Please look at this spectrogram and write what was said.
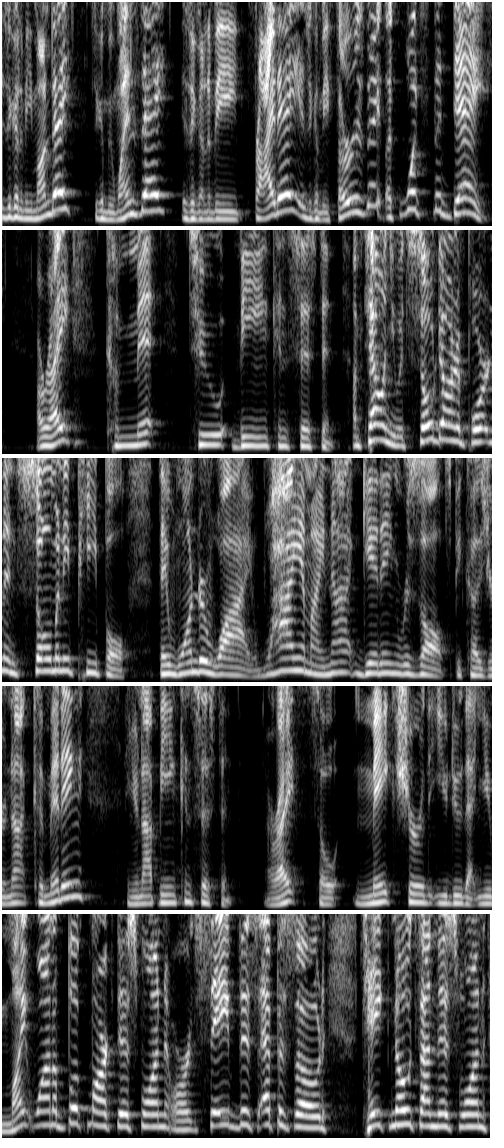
Is it going to be Monday? Is it going to be Wednesday? Is it going to be Friday? Is it going to be Thursday? Like, what's the day? All right. Commit to being consistent. I'm telling you, it's so darn important, and so many people they wonder why. Why am I not getting results? Because you're not committing and you're not being consistent. All right. So make sure that you do that. You might want to bookmark this one or save this episode. Take notes on this one.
